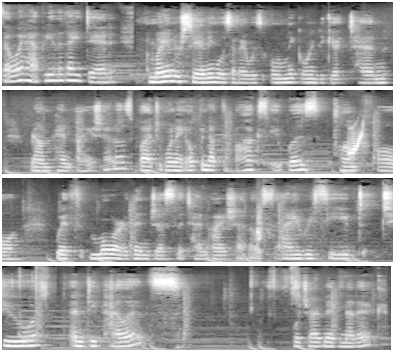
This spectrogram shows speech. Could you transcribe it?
so happy that I did. My understanding was that I was only going to get 10 round pan eyeshadows but when I opened up the box it was plump full with more than just the 10 eyeshadows. I received two empty palettes which are magnetic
